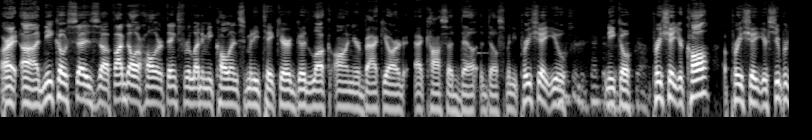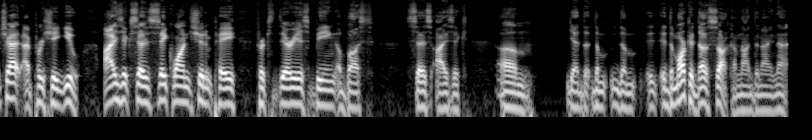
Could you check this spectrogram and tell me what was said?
All right, uh, Nico says uh, five dollar hauler. Thanks for letting me call in, Smitty. Take care. Good luck on your backyard at Casa del, del Smitty. Appreciate you, Nico. Appreciate your call. Appreciate your super chat. I appreciate you. Isaac says Saquon shouldn't pay for Darius being a bust. Says Isaac. Um, yeah, the the the it, the market does suck. I'm not denying that.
